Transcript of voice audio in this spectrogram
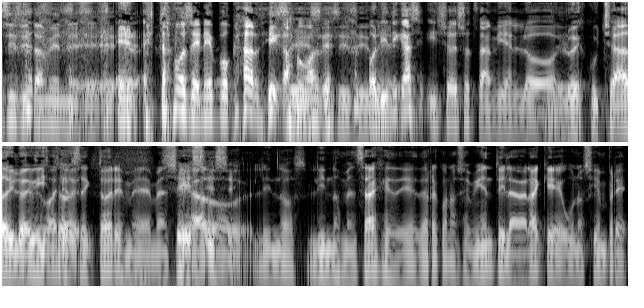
sí, sí, también... Eh, eh, eh, estamos en épocas, digamos, de políticas y yo eso también lo, he escuchado y lo he visto. De varios sectores me, han llegado lindos lindos mensajes de, reconocimiento y la verdad que uno siempre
